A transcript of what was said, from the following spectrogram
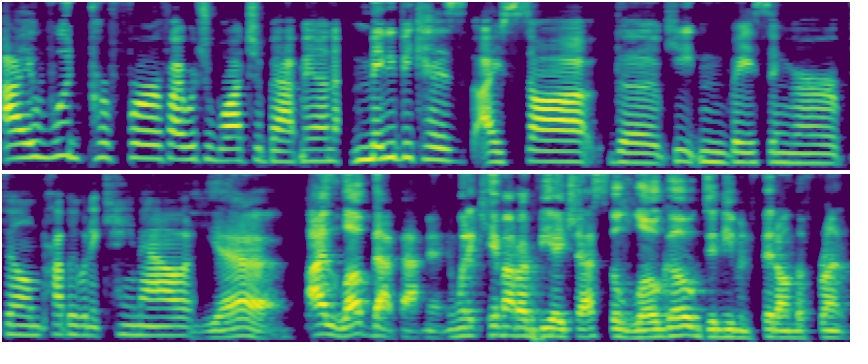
I would prefer if I were to watch a Batman, maybe because I saw the Keaton Basinger film probably when it came out. Yeah. I love that Batman. And when it came out on VHS, the logo didn't even fit on the front.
